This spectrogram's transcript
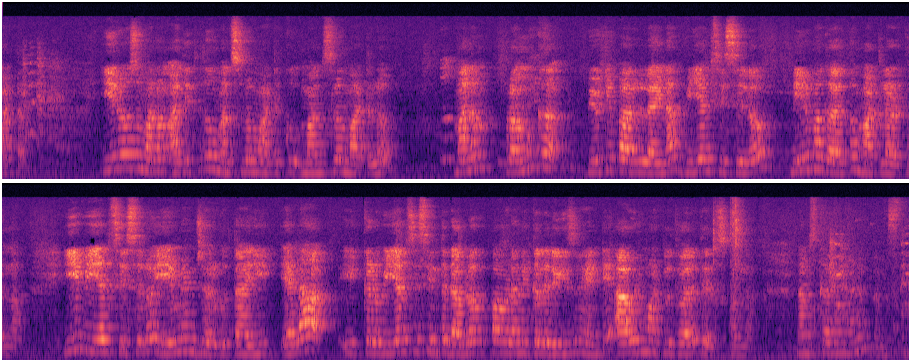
మాట. ఈరోజు మనం అతిథితో మనసులో మాటకు మనసులో మాటలో మనం ప్రముఖ బ్యూటీ పార్లర్ అయిన విఎల్సిసిలో నీలిమ గారితో మాట్లాడుతున్నాం. ఈ విఎల్సిసిలో ఏమేమి జరుగుతాయి? ఎలా ఇక్కడ విఎల్సిసి ఇంత డెవలప్ అవ్వడానికి గల రీజన్ ఏంటి? ఆవిడ మాటల ద్వారా తెలుసుకుందాం. నమస్కారం మేడం. నమస్తే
